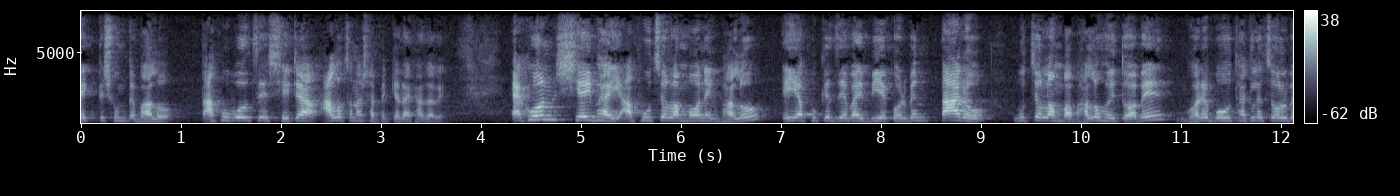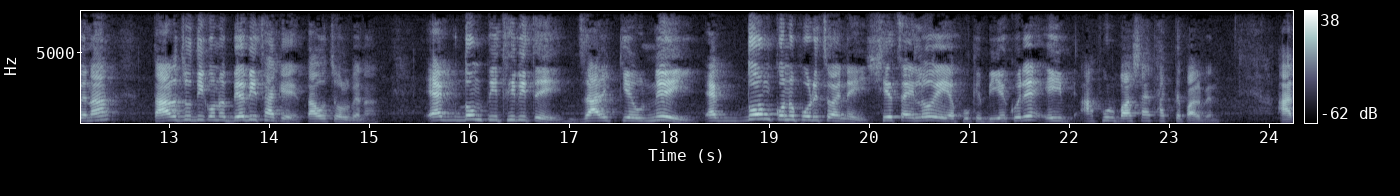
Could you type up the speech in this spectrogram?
দেখতে শুনতে ভালো। আপু বলছে, সেটা আলোচনা সাপেক্ষে দেখা যাবে। এখন সেই ভাই আপু উচ্চ লম্বা অনেক ভালো। এই আপুকে যে ভাই বিয়ে করবেন, তারও উচ্চ লম্বা ভালো হইতে হবে, ঘরে বউ থাকলে চলবে না, তার যদি কোনো বেবি থাকে তাও চলবে না। একদম পৃথিবীতে যার কেউ নেই, একদম কোনো পরিচয় নেই, সে চাইলেও এই আপুকে বিয়ে করে এই আপুর বাসায় থাকতে পারবেন। আর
